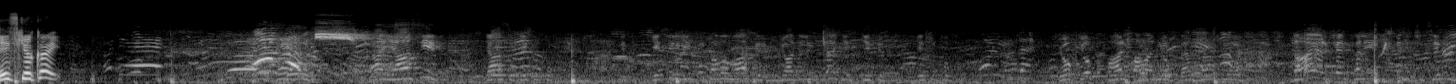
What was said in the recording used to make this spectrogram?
Kes Gökay. Ya Yasin. Yasin getir topu. Getir getir tamam aferin. Mücadele güzel getir getir. Getir topu. Yok yok faal falan yok ben sana söyleyeyim. Daha erken kaleye gitmen için senin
